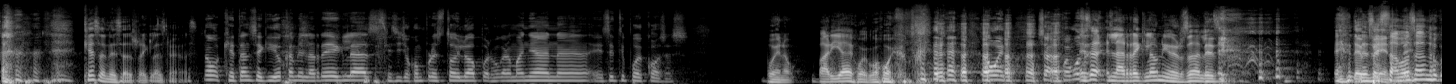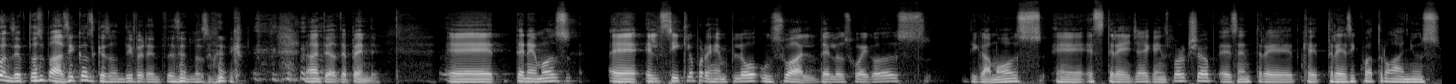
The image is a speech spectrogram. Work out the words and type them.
¿Qué son esas reglas nuevas? No, qué tan seguido cambian las reglas, que si yo compro esto y lo voy a poder jugar mañana, ese tipo de cosas. bueno, varía de juego a juego. Ah, bueno, o sea, podemos... Esa- la regla universal es... Les estamos dando conceptos básicos que son diferentes en los juegos. No, mentiras, depende. Eh, tenemos eh, el ciclo, por ejemplo, usual de los juegos, digamos, eh, estrella de Games Workshop es entre que 3 y 4 años.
